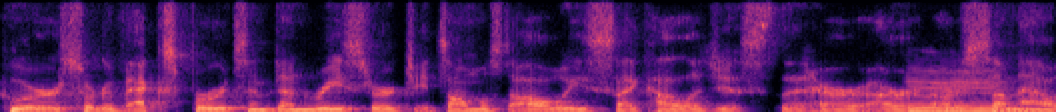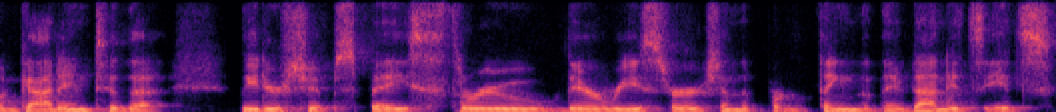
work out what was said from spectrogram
who are sort of experts and have done research, it's almost always psychologists that are are, mm. are, somehow got into the leadership space through their research and the thing that they've done. It's it's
